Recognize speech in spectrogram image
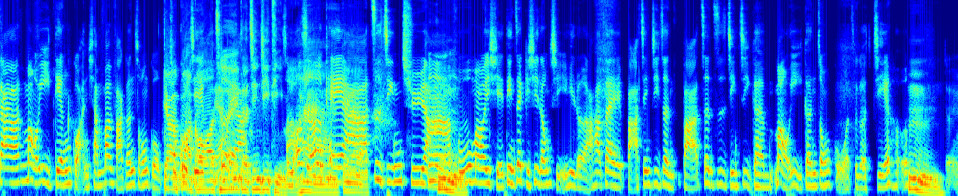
加贸易监管，想办法跟中国逐步接轨，成为一个经济体嘛。什么二十二 K 啊，自经区啊，服务贸易协定，这几些东西去了啊，他再把经济政、把政治经济跟贸易跟中国这个结合。嗯，对。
